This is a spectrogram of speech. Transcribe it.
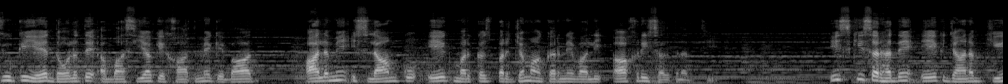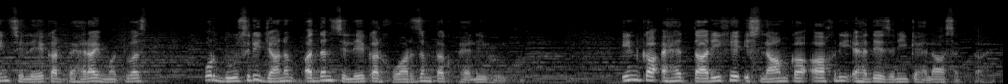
क्योंकि यह दौलत अब्बासिया के ख़ात्मे के बाद आलम इस्लाम को एक मरकज़ पर जमा करने वाली आखिरी सल्तनत थी। इसकी सरहदें एक जानब चीन से लेकर बहरा मतवस्त और दूसरी जानब अदन से लेकर ख्वारजम तक फैली हुई थी। इनका अहद तारीख़ इस्लाम का आखिरी अहद जनी कहला सकता है।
